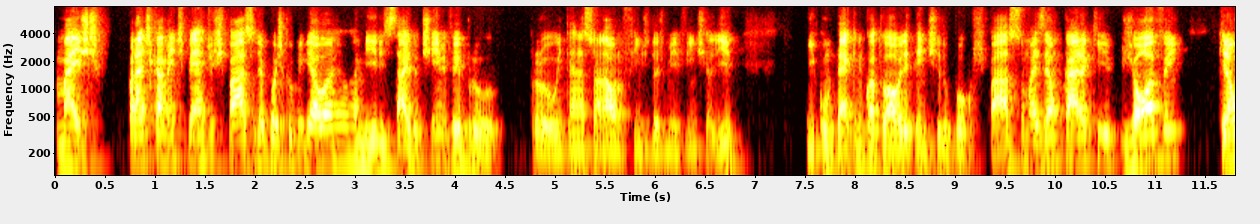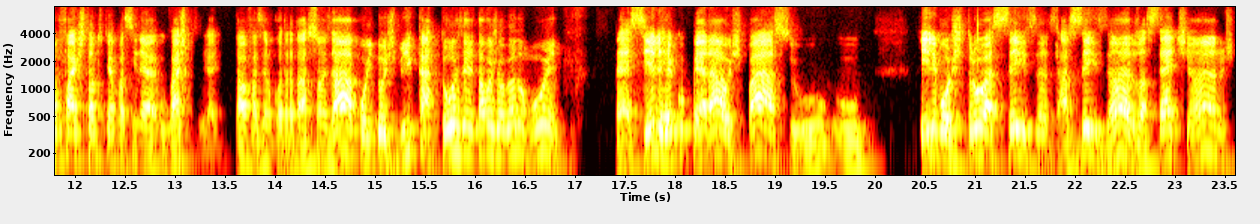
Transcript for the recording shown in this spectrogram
mas praticamente perde o espaço depois que o Miguel Angel Ramírez sai do time, veio para o Internacional no fim de 2020 ali, e com o técnico atual ele tem tido pouco espaço, mas é um cara que jovem, que não faz tanto tempo assim, né? O Vasco estava fazendo contratações, ah, pô, em 2014 ele estava jogando muito, né? Se ele recuperar o espaço, o, o ele mostrou há seis, há seis anos, há sete anos,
